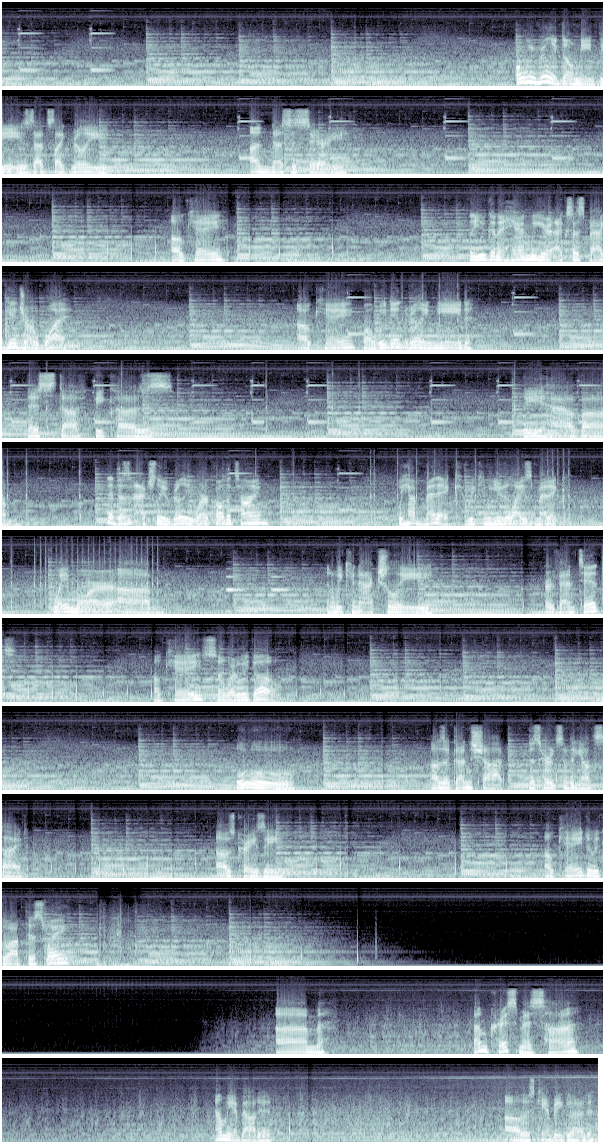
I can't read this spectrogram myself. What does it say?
Don't need these. That's like really unnecessary. Okay. Are you gonna hand me your excess baggage or what? Okay, well we didn't really need this stuff because we have, um, it doesn't actually really work all the time. We have medic. We can utilize medic way more, um, and we can actually prevent it. Okay, so where do we go? Ooh. Was a gunshot. Just heard something outside. That was crazy. Okay, do we go out this way? Um... Some Christmas, huh? Tell me about it. Oh, this can't be good.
